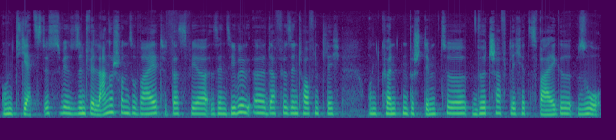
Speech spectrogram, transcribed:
Und jetzt ist, wir, sind wir lange schon so weit, dass wir sensibel äh, dafür sind, hoffentlich, und könnten bestimmte wirtschaftliche Zweige so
